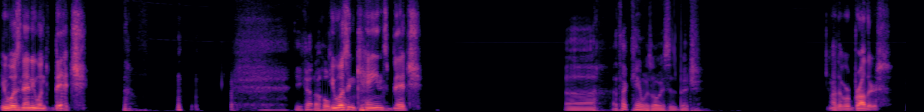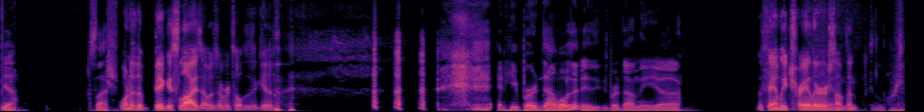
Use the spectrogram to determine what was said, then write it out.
He wasn't anyone's bitch. He got a whole. He wasn't Kane's bitch. Uh, I thought Kane was always his bitch. Oh, they were brothers. Yeah. Slash, One of the biggest lies I was ever told as a kid. and he burned down. What was it? He burned down the. uh The family trailer or something. Good lord.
